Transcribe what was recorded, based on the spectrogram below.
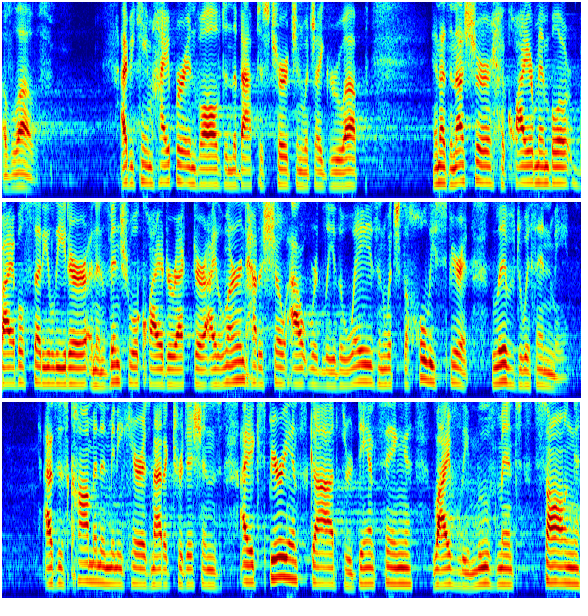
of love. I became hyper involved in the Baptist church in which I grew up. And as an usher, a choir member, Bible study leader, an eventual choir director, I learned how to show outwardly the ways in which the Holy Spirit lived within me. As is common in many charismatic traditions, I experienced God through dancing, lively movement, song,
